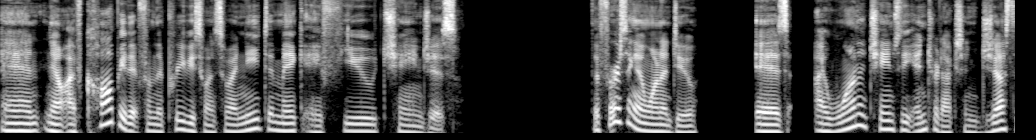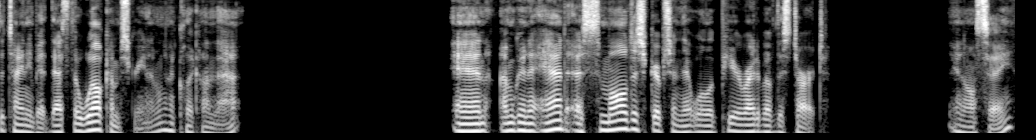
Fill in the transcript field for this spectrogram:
And now I've copied it from the previous one, so I need to make a few changes. The first thing I want to do is I want to change the introduction just a tiny bit. That's the welcome screen. I'm going to click on that. And I'm going to add a small description that will appear right above the start. And I'll say,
